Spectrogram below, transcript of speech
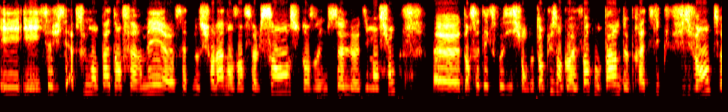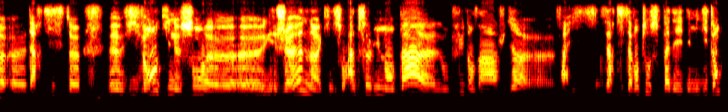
et, et il s'agissait absolument pas d'enfermer cette notion-là dans un seul sens ou dans une seule dimension. Euh, dans cette exposition. D'autant plus, encore une fois, qu'on parle de pratiques vivantes, euh, d'artistes euh, vivants qui ne sont jeunes, qui ne sont absolument pas non plus dans un, je veux dire, enfin, des artistes avant tout, pas des, militants,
